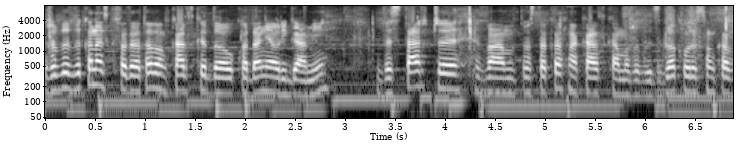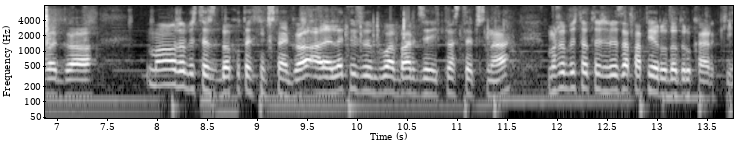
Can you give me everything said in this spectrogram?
Żeby wykonać kwadratową kartkę do układania origami, wystarczy Wam prostokątna kartka, może być z bloku rysunkowego, może być też z bloku technicznego, ale lepiej, żeby była bardziej plastyczna. Może być to też ryza papieru do drukarki.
